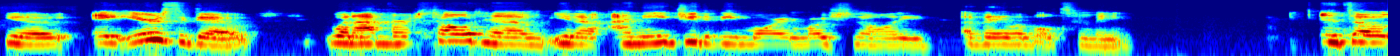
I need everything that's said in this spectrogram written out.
you know eight years ago when i Mhm. first told him you know i need you to be more emotionally available to me and so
